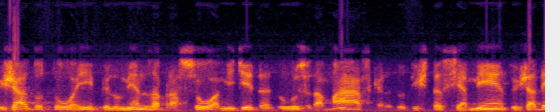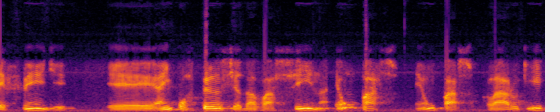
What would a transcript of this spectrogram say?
já adotou aí, pelo menos abraçou a medida do uso da máscara, do distanciamento, já defende é, a importância da vacina, é um passo, é um passo. Claro que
